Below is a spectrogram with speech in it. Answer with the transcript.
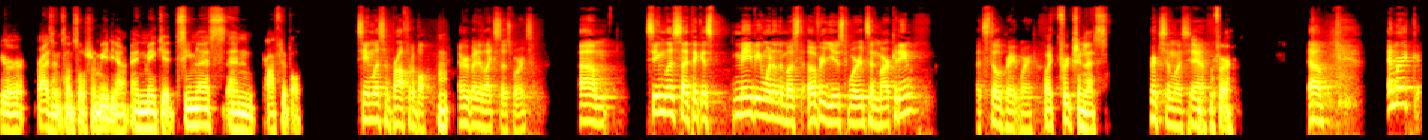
your presence on social media and make it seamless and profitable. Seamless and profitable. Hmm. Everybody likes those words. Um, seamless, I think, is maybe one of the most overused words in marketing, but still a great word. Like frictionless. Frictionless, yeah. I prefer. Um, Emeric,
